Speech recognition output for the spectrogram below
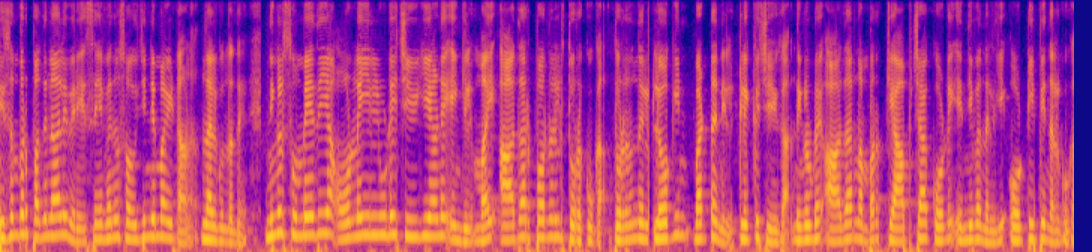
ഡിസംബർ പതിനാല് വരെ സേവനം സൗജന്യമായിട്ടാണ് നൽകുന്നത്. നിങ്ങൾ സ്വമേധയാ ഓൺലൈനിലൂടെ ചെയ്യുകയാണ് എങ്കിൽ മൈ ആധാർ പോർട്ടൽ തുറക്കുക. തുടർന്ന് ലോഗിൻ ബട്ടണിൽ ക്ലിക്ക് ചെയ്യുക. നിങ്ങളുടെ ആധാർ നമ്പർ ക്യാപ്ച കോഡ് എന്നിവ നൽകി ഒ നൽകുക.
